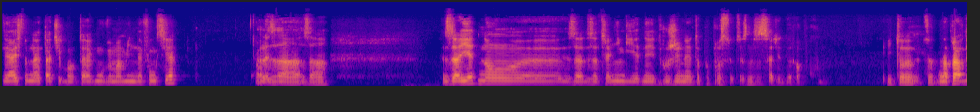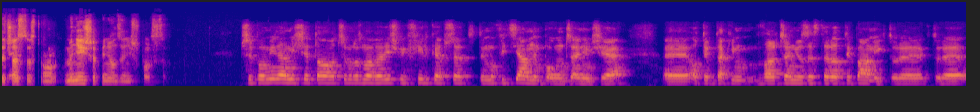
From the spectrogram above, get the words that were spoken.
ja jestem na etacie, bo tak jak mówię, mam inne funkcje, ale za, za, za jedną, za, za treningi jednej drużyny to po prostu to jest na zasadzie dorobku. I to, to naprawdę często są mniejsze pieniądze niż w Polsce przypomina mi się to, o czym rozmawialiśmy chwilkę przed tym oficjalnym połączeniem się, e, o tym takim walczeniu ze stereotypami, które, które,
